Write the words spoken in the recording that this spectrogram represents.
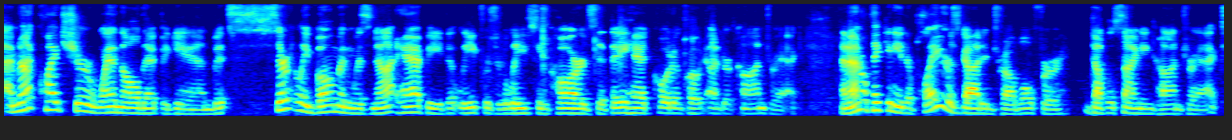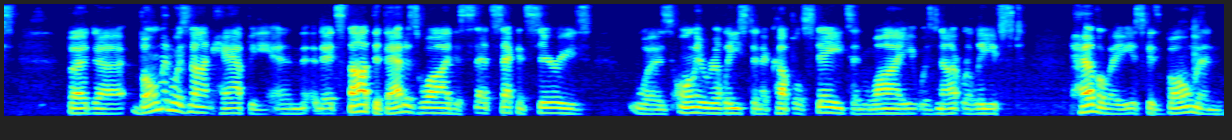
I'm not quite sure when all that began, but certainly Bowman was not happy that Leaf was releasing cards that they had quote unquote under contract. And I don't think any of the players got in trouble for double signing contracts. But uh, Bowman was not happy, and it's thought that that is why this that second series was only released in a couple states, and why it was not released heavily is because Bowman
